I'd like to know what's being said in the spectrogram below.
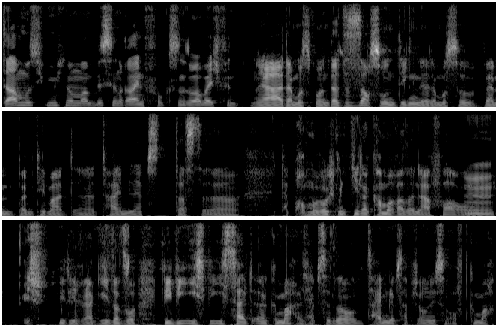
da muss ich mich noch mal ein bisschen reinfuchsen, so, aber ich finde. Ja, da muss man, das ist auch so ein Ding, ne, da musst du beim, beim Thema äh, Timelapse, dass äh, da braucht man wirklich mit jeder Kamera seine Erfahrung. Mhm. Ich, wie die reagiert, also wie, wie ich wie es halt äh, gemacht habe. Ich habe es jetzt noch, Timelapse habe ich auch nicht so oft gemacht.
